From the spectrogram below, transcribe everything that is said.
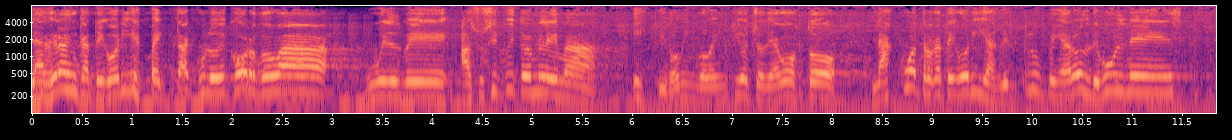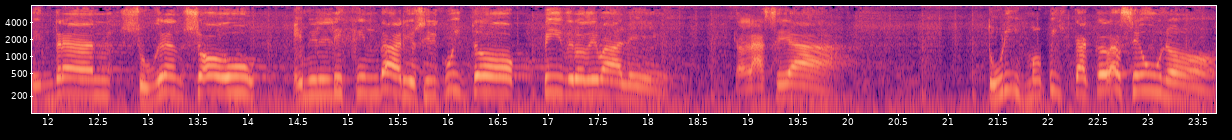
La gran categoría espectáculo de Córdoba vuelve a su circuito emblema. Este domingo 28 de agosto, las cuatro categorías del Club Peñarol de Bulnes tendrán su gran show en el legendario circuito Pedro de Vale. Clase A. Turismo Pista Clase 1.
